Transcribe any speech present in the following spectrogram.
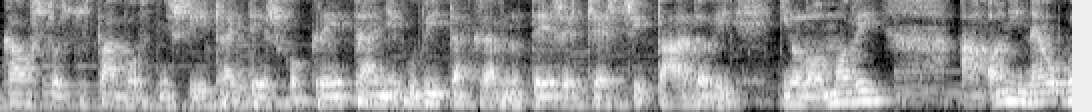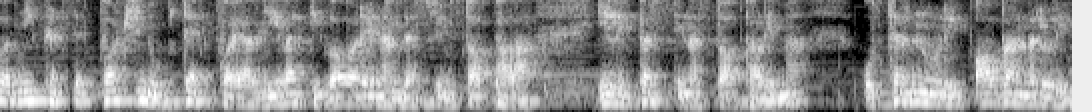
kao što su slabost mišića i teško kretanje, gubitak ravnoteže, češći padovi i lomovi, a oni neugodni kad se počinju tek pojavljivati govore nam da su im stopala ili prsti na stopalima utrnuli, obamrli,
